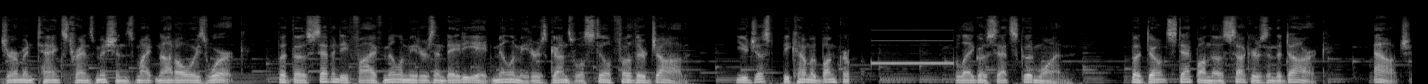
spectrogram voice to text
German tanks transmissions might not always work, but those 75mm and 88mm guns will still for their job. You just become a bunker. Lego sets good one. But don't step on those suckers in the dark. Ouch.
